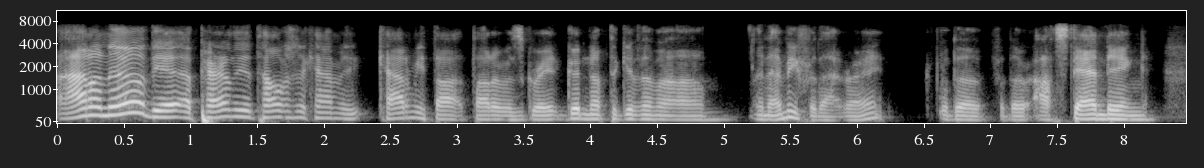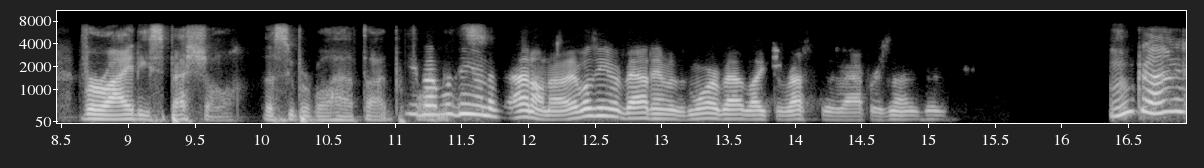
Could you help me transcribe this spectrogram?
I don't know. The apparently the Television Academy, Academy thought thought it was great, good enough to give them um, an Emmy for that, right? For the for the outstanding variety special, the Super Bowl halftime Yeah, but it wasn't even. I don't know. It wasn't even about him. It was more about like the rest of the rappers. Okay.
